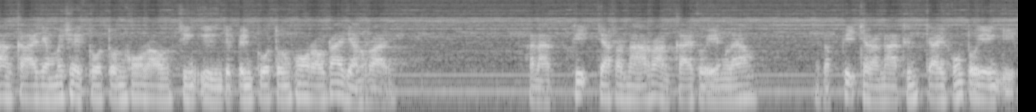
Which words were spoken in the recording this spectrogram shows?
ร่างกายยังไม่ใช่ตัวตนของเราสิ่งอื่นจะเป็นตัวตนของเราได้อย่างไร ขนาดพิจารณาร่างกายตัวเองแล้วกับพิจารณาถึงใจของตัวเองอีก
